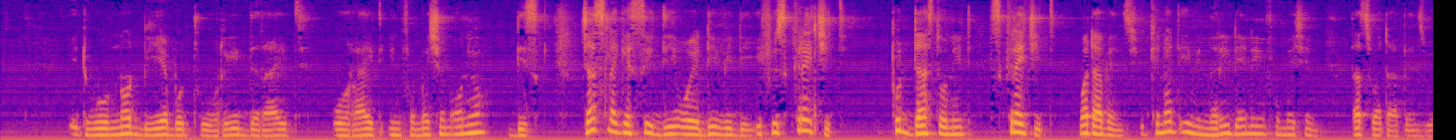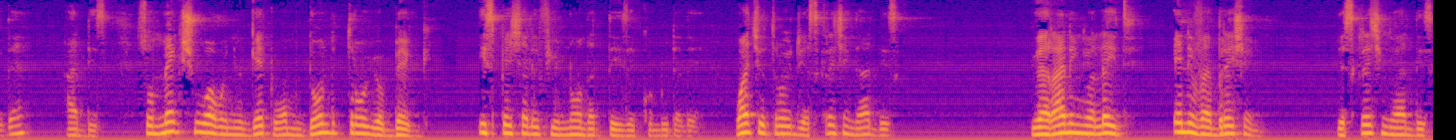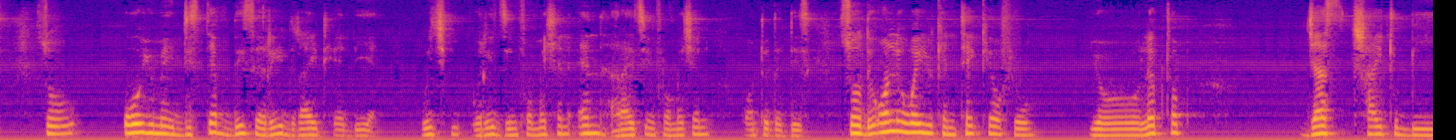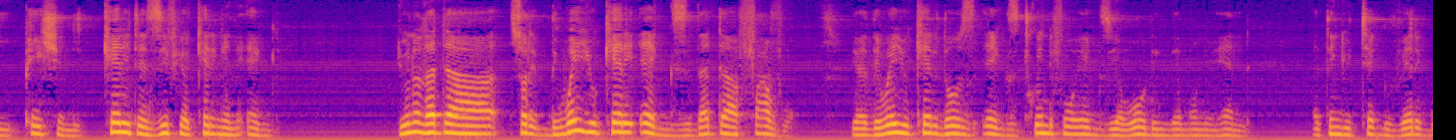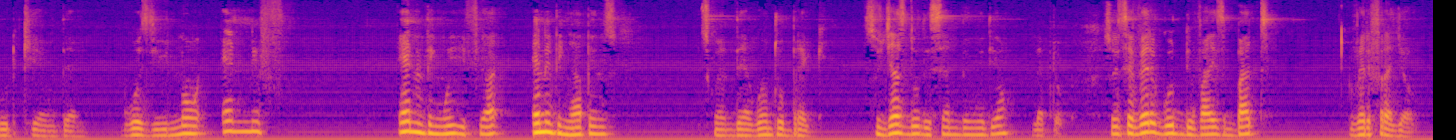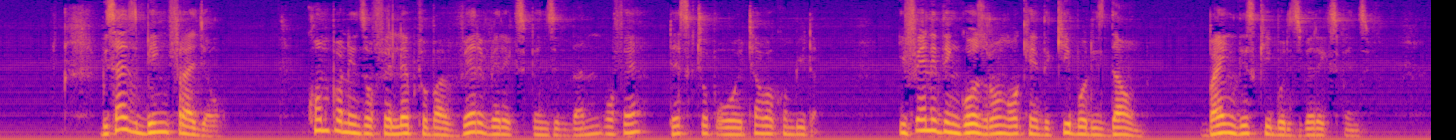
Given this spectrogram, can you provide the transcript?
it will not be able to read the write or write information on your disk just like a cd or a dvd if you scratch it put dust on it scratch it what happens? You cannot even read any information. That's what happens with the hard disk. So make sure when you get home don't throw your bag especially if you know that there is a computer there. Once you throw it you're scratching the hard disk. You are running your late any vibration you're scratching your hard disk. So or you may disturb this read write head here which reads information and writes information onto the disk. So the only way you can take care of your your laptop just try to be patient. Carry it as if you're carrying an egg. Do you know that uh, sorry the way you carry eggs that uh, favo yeah the way you carry those eggs 24 eggs you're holding them on your hand. I think you take very good care of them because you know any anything if anything happens going they are going to break. So just do the same thing with your laptop. So it's a very good device but very fragile. Besides being fragile components of a laptop are very very expensive than of a desktop or a tower computer. If anything goes wrong okay the keyboard is down. Buying this keyboard is very expensive.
